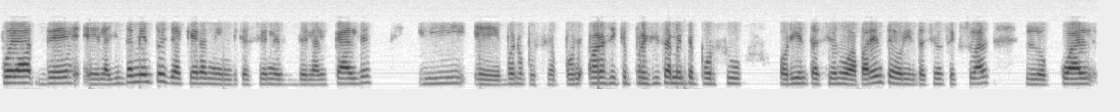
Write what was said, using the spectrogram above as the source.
fuera del de, ayuntamiento, ya que eran indicaciones del alcalde y, eh, bueno, pues ahora sí que precisamente por su orientación o aparente orientación sexual, lo cual,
